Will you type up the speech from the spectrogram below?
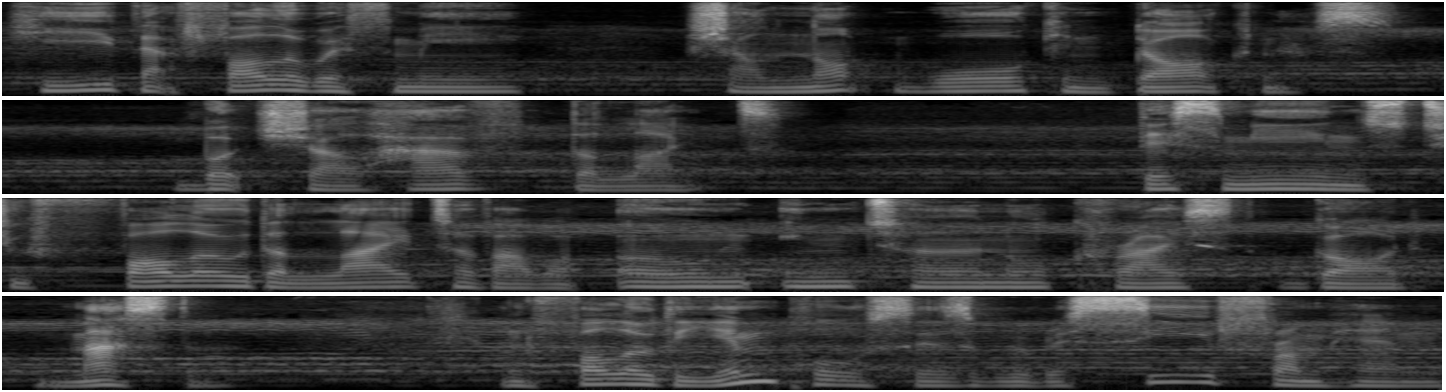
He that followeth me shall not walk in darkness, but shall have the light. This means to follow the light of our own internal Christ God Master and follow the impulses we receive from Him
